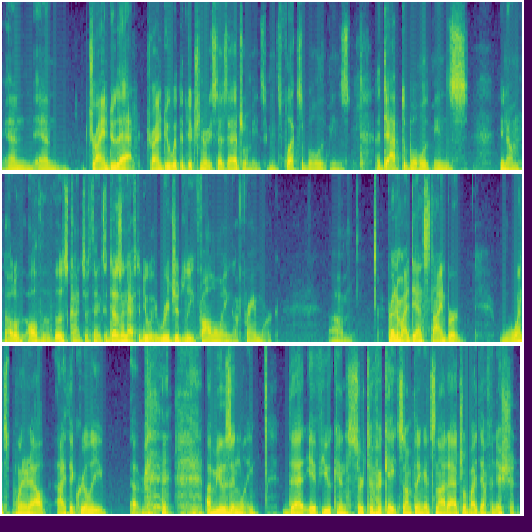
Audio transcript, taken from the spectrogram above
and and try and do that. Try and do what the dictionary says agile means. It means flexible. It means adaptable. It means you know all of all of those kinds of things. It doesn't have to do with rigidly following a framework. Um, a friend of mine, Dan Steinberg, once pointed out, I think really uh, amusingly, that if you can certificate something, it's not agile by definition.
